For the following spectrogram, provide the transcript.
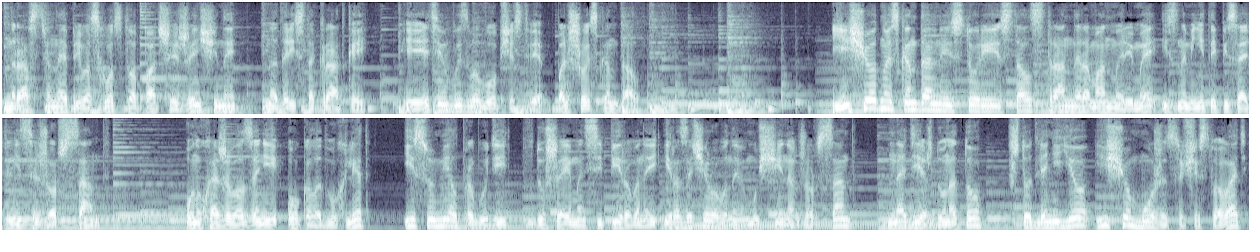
нравственное превосходство падшей женщины над аристократкой, и этим вызвал в обществе большой скандал. Еще одной скандальной историей стал странный роман Мариме и знаменитой писательницы Жорж Санд. Он ухаживал за ней около двух лет и сумел пробудить в душе эмансипированной и разочарованной в мужчинах Жорж Санд надежду на то, что для нее еще может существовать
